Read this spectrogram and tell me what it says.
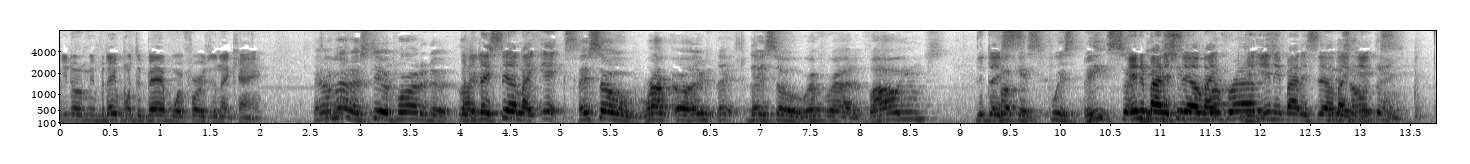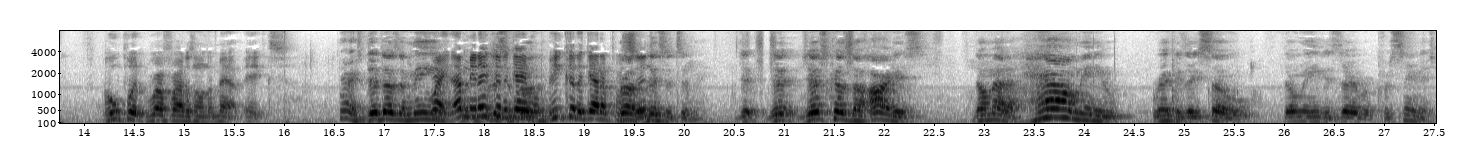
you know what I mean. But they went to Bad Boy first, then they came. And I'm not still part of the. But did they sell like X? They sold rock. Uh, they, they sold Ruff Ryder volumes. Did they? fucking Swizz Beatz. anybody sell like? Rough? Did anybody sell like X? thing. Who put Ruff Ryders on the map? X. Yes, that doesn't mean. Right. I mean, they could have gave. brother. He could have got a Brother, percentage. listen to me. Just, just because the artist, no matter how many records they sold, don't mean he deserve a percentage.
